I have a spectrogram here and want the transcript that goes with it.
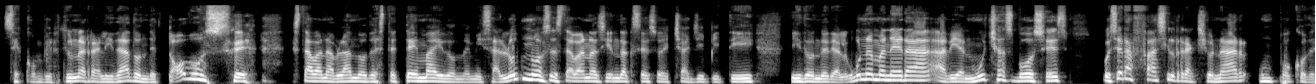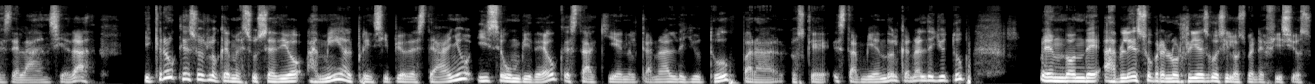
se convirtió en una realidad donde todos estaban hablando de este tema y donde mis alumnos estaban haciendo acceso a ChatGPT y donde de alguna manera habían muchas voces, pues era fácil reaccionar un poco desde la ansiedad. Y creo que eso es lo que me sucedió a mí al principio de este año. Hice un video que está aquí en el canal de YouTube para los que están viendo el canal de YouTube, en donde hablé sobre los riesgos y los beneficios.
